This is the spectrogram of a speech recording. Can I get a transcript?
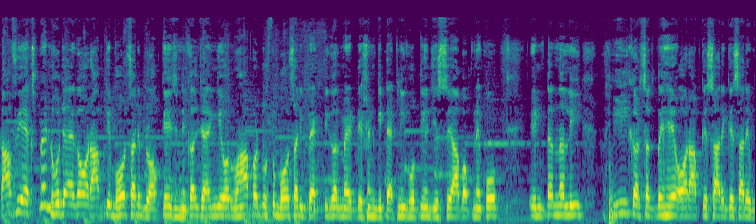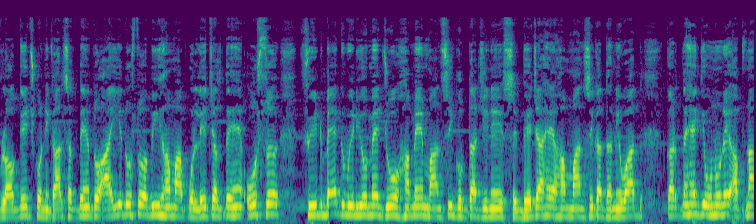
काफ़ी एक्सपेंड हो जाएगा और आपके बहुत सारे ब्लॉकेज निकल जाएँगे। और वहाँ पर दोस्तों बहुत सारी प्रैक्टिकल मेडिटेशन की टेक्निक होती है, जिससे आप अपने को इंटरनली हील कर सकते हैं और आपके सारे के सारे ब्लॉगेज को निकाल सकते हैं। तो आइए दोस्तों अभी हम आपको ले चलते हैं उस फीडबैक वीडियो में जो हमें मानसी गुप्ता जी ने भेजा है। हम मानसी का धन्यवाद करते हैं कि उन्होंने अपना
